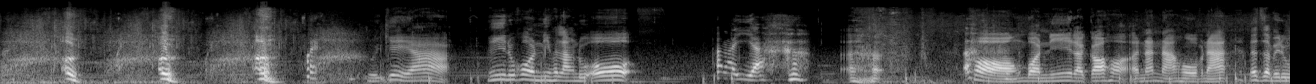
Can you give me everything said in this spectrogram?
sight. เออเออเออเฮ้ยเก๋อะนี่ทุกคนนี่พลังดูโอ อะไรอะ ของบอนนี่แล้วก็อันนั้นนะโฮปนะเราจะไปดู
